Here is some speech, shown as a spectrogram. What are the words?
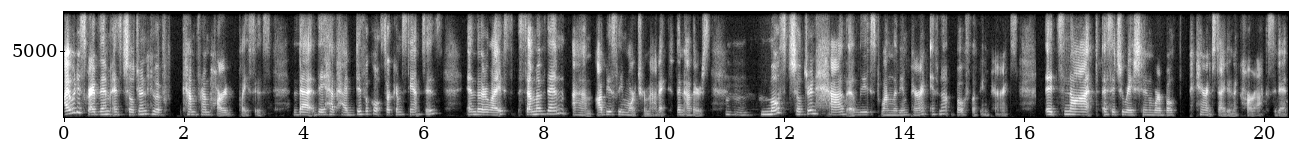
I would describe them as children who have come from hard places, that they have had difficult circumstances in their lives. Some of them, um, obviously, more traumatic than others. Mm-hmm. Most children have at least one living parent, if not both living parents. It's not a situation where both parents died in a car accident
